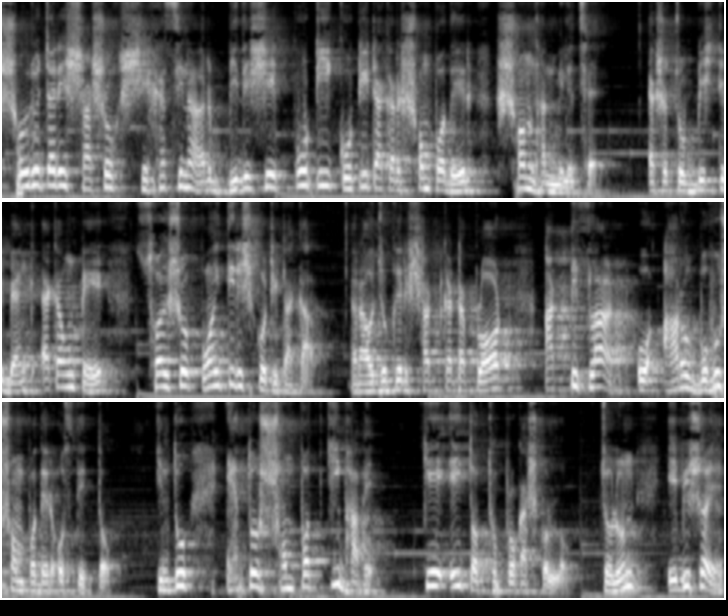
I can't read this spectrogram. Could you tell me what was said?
স্বৈরচারী শাসক শেখ হাসিনার বিদেশে কোটি কোটি টাকার সম্পদের সন্ধান মিলেছে। একশো চব্বিশটি ব্যাংক অ্যাকাউন্টে ছয়শো পঁয়ত্রিশ কোটি টাকা রাউজকের ষাটকাটা প্লট, আটটি ফ্ল্যাট ও আরও বহু সম্পদের অস্তিত্ব। কিন্তু এত সম্পদ কীভাবে? কে এই তথ্য প্রকাশ করল? চলুন এ বিষয়ে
